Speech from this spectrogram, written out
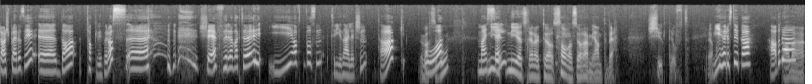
Lars pleier å si. Uh, da takker vi for oss. Eh, Sjefredaktør i Aftenposten, Trine Eilertsen, takk. Vær så Og god. meg Ny, selv, nyhetsredaktør Sara Sørheim i NTB. sjukt proft. Ja. Vi høres til uka. Ha det bra. Ha det.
